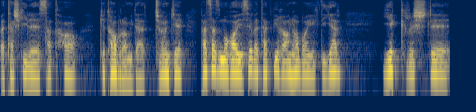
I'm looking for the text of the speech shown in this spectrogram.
و تشکیل صدها کتاب را می‌دهد چنانکه پس از مقایسه و تطبیق آنها با یکدیگر یک رشته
